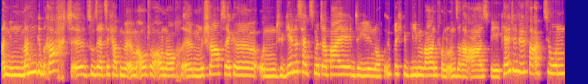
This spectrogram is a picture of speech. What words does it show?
an den Mann gebracht. Äh, zusätzlich hatten wir im Auto auch noch ähm, Schlafsäcke und Hygienesets mit dabei, die noch übrig geblieben waren von unserer ASB Kältehilfeaktion.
